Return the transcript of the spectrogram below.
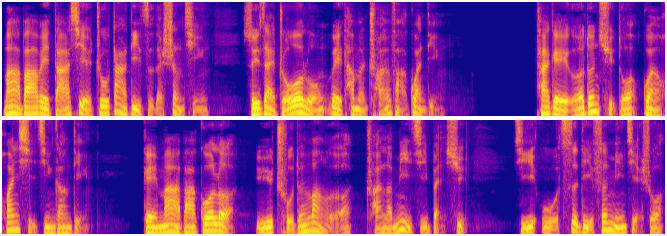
马尔巴为答谢诸大弟子的盛情，遂在卓窝龙为他们传法灌顶。他给额敦曲多灌欢喜金刚顶，给马尔巴郭勒与楚敦旺额传了秘籍本序及五次第分明解说。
